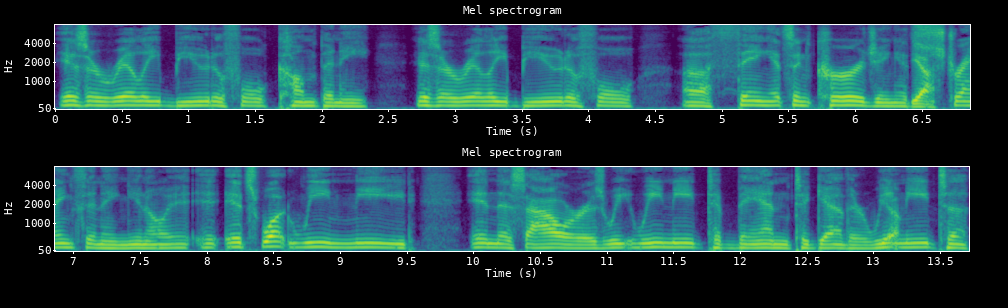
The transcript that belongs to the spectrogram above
is a really beautiful company, is a really beautiful uh, thing. It's encouraging. It's yeah. strengthening. You know, it, it's what we need in this hour is we, we need to band together. We yeah. need to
